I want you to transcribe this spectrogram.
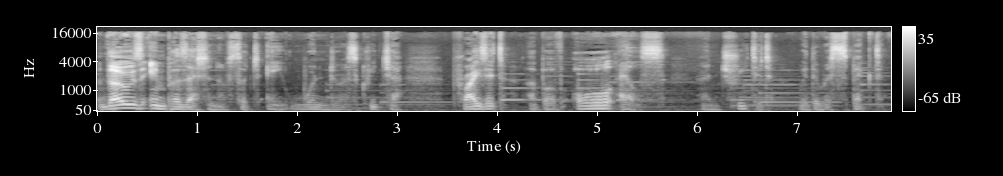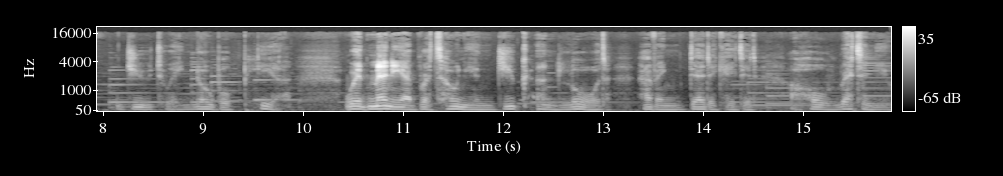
Those in possession of such a wondrous creature prize it above all else and treat it with the respect due to a noble peer, with many a Bretonnian duke and lord having dedicated a whole retinue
